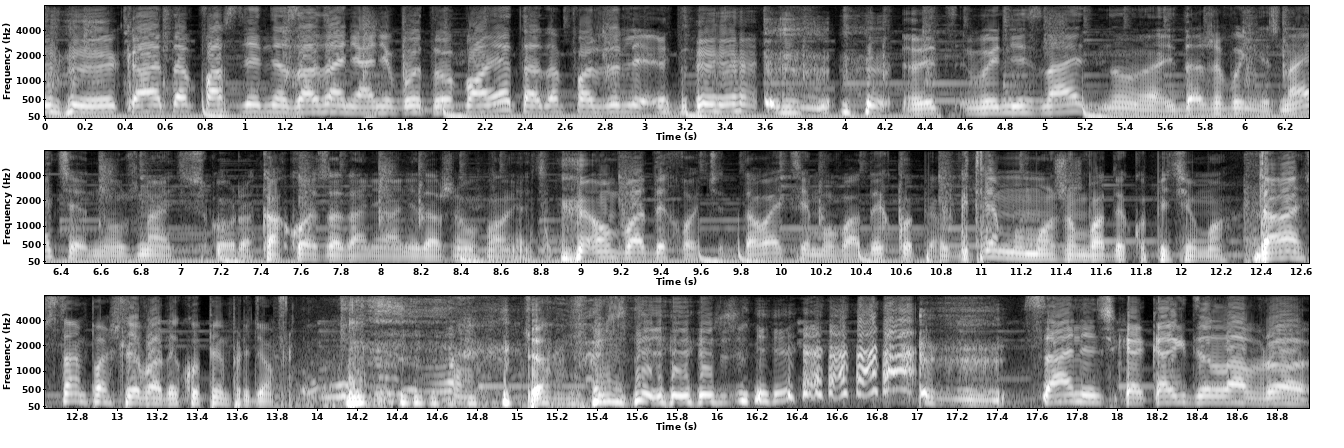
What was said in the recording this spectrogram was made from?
Когда последнее задание они будут выполнять, тогда пожалеют. Ведь вы не знаете, ну и даже вы не знаете, но узнаете скоро, какое задание они должны выполнять. Он воды хочет. Давайте ему воды купим. Где мы можем воды купить ему? Давай, встань, пошли воды купим, придем. Санечка, как дела, бро?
